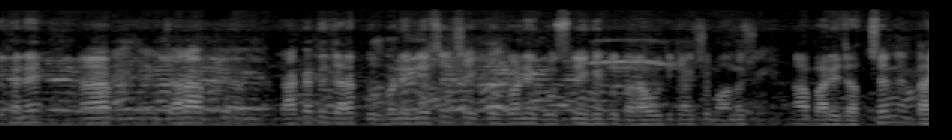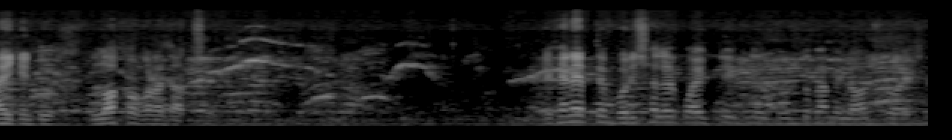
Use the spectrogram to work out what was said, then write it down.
এখানে যারা ঢাকাতে যারা কুরবানি দিয়েছেন, সেই কুরবানি গোছ নিয়ে কিন্তু তারা অধিকাংশ মানুষ বাড়ি যাচ্ছেন। তাই কিন্তু লক্ষ্য করা যাচ্ছে। এখানে বরিশালের কয়েকটি দ্রুতগামী লঞ্চ রয়েছে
